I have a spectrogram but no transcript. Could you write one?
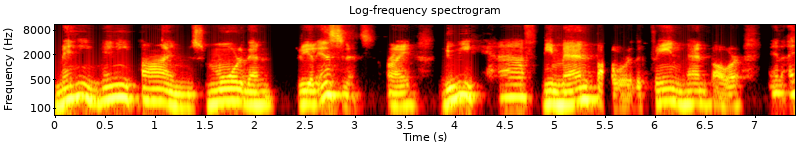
many, many times more than real incidents, right? Do we have the manpower, the trained manpower? And I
